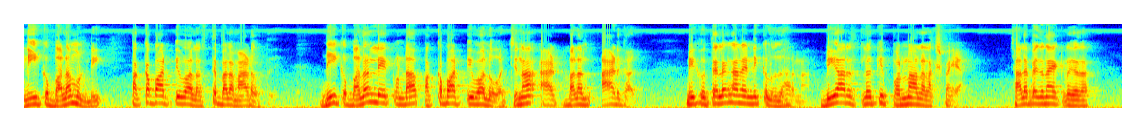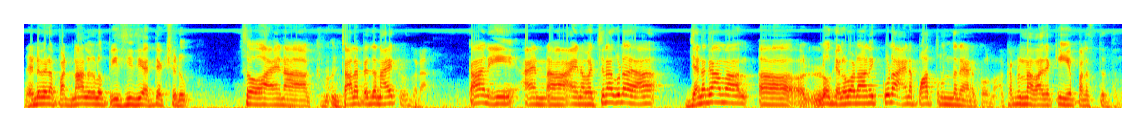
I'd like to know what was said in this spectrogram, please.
నీకు బలం ఉండి పక్క పార్టీ వాళ్ళు వస్తే బలం యాడ్ అవుతుంది. నీకు బలం లేకుండా పక్క పార్టీ వాళ్ళు వచ్చినా యాడ్ బలం యాడ్ కాదు. మీకు తెలంగాణ ఎన్నికల ఉదాహరణ. బీఆర్ఎస్లోకి పొన్నాల లక్ష్మయ్య. చాలా పెద్ద నాయకుడు కదా. రెండు వేల పద్నాలుగులో పిసిసి అధ్యక్షుడు. సో ఆయన చాలా పెద్ద నాయకుడు కూడా. కానీ ఆయన ఆయన వచ్చినా కూడా జనగామలో గెలవడానికి కూడా ఆయన పాత్ర ఉందని అనుకోను అక్కడున్న రాజకీయ పరిస్థితులు.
